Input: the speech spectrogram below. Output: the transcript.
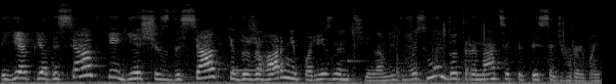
Є 50-ки, є 60-ки, дуже гарні по різним цінам. Від 8 до 13 тисяч гривень.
